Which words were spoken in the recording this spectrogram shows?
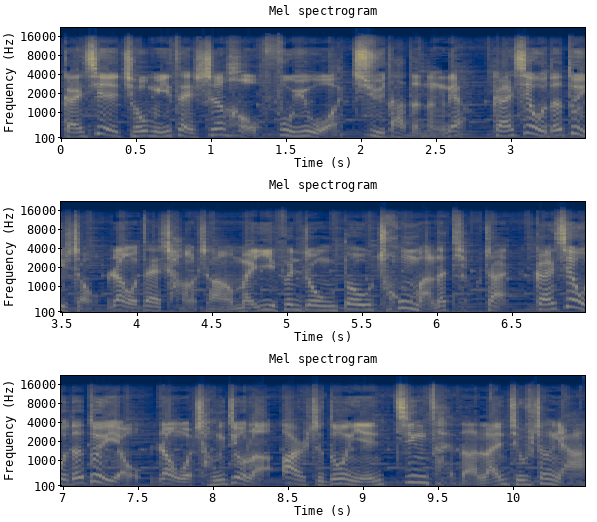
感谢球迷在身后赋予我巨大的能量，感谢我的对手让我在场上每一分钟都充满了挑战，感谢我的队友让我成就了二十多年精彩的篮球生涯。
